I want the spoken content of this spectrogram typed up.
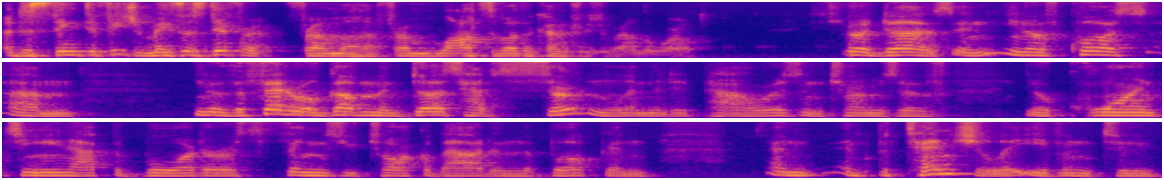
a distinctive feature, makes us different from, uh, from lots of other countries around the world. Sure does. And, you know, of course, um, you know, the federal government does have certain limited powers in terms of, you know, quarantine at the border, things you talk about in the book, and and, and potentially even to,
